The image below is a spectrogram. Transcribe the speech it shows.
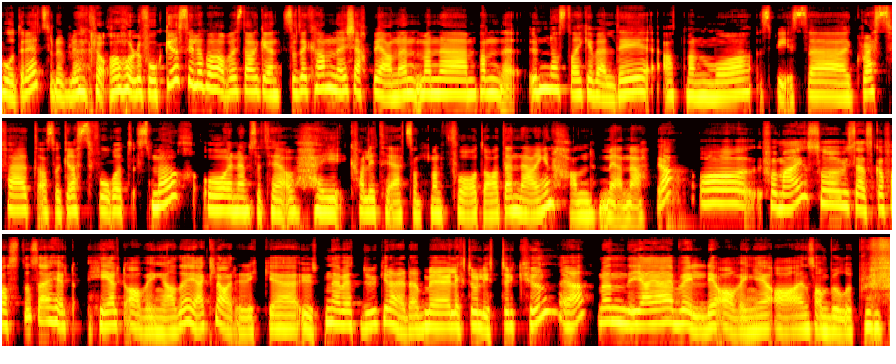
hodet ditt, så du blir klarer å holde fokus i løpet av arbeidsdagen. Så det kan skjerpe hjernen, men uh, han understreker veldig at man må spise grassfed, altså gressfòret smør, og en MCT av høy kvalitet, sånn at man får da den næringen han mener. Ja, og for meg, så hvis jeg skal faste, så er jeg helt, helt, avhengig av det. Jeg klarer ikke uten. Jeg vet du greier det med elektrolytter kun, ja. Men jeg er veldig avhengig av en sånn bulletproof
